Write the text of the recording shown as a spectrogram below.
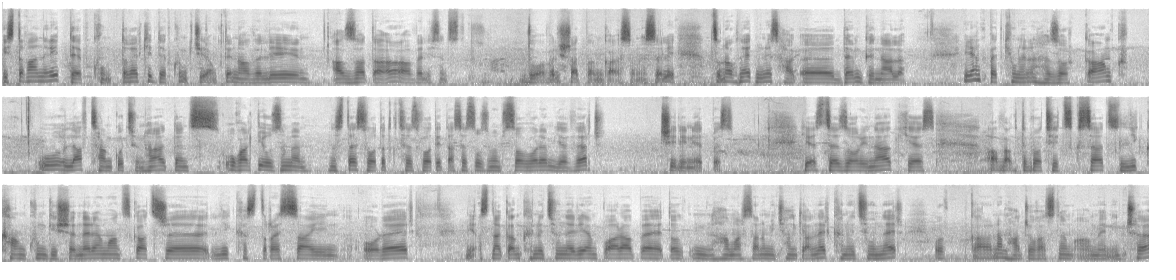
Իսկ տղաների դեպքում, տղերքի դեպքում քիչ իրանքներն ավելի ազատ է, ավելի sense դու ավելի շատ բան կարաս անես, էլի ծնողներդ նույնիսկ հա, դեմ գնալը։ Իրանք պետք է ունենան հզոր կամք ու լավ ցանկություն, հա, տենց ուղարկի ուզում եմ նստես ոտդ գցես ոտիդ, ասես ուզում եմ սովորեմ եւ վերջ չի լինի այդպես։ Ես ձեզ օրինակ, ես ավակ դպրոցից սկսած լիք քանքուն գիշերներ եմ անցկացրել, լիքը ստրեսային օրեր, միասնական քննությունների եմ պարապե, հետո համարսանում միջանկյալներ, քննություններ, որ կարողանամ հաջողացնեմ ամեն ինչը։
